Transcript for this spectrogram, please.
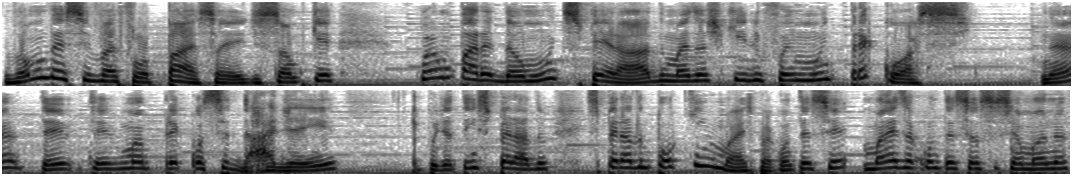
Vamos ver se vai flopar essa edição, porque foi um paredão muito esperado, mas acho que ele foi muito precoce, né? Teve, teve uma precocidade aí que podia ter esperado, esperado um pouquinho mais pra acontecer, mas aconteceu essa semana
